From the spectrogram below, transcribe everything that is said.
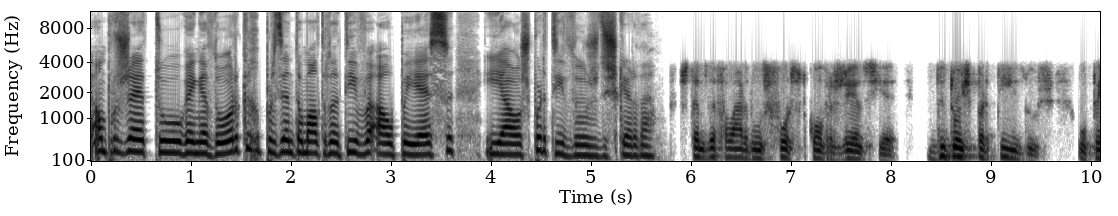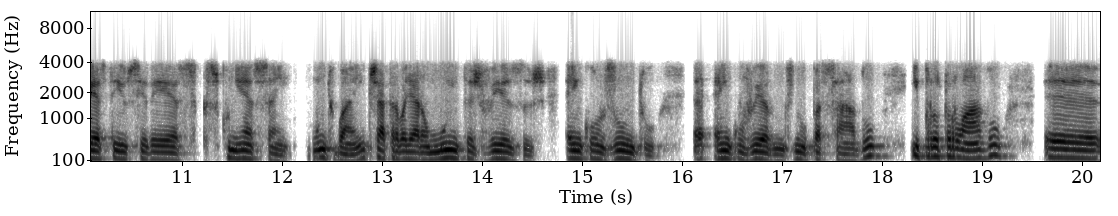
é um projeto projeto ganhador que representa uma alternativa ao PS e aos partidos de esquerda. Estamos a falar de um esforço de convergência de dois partidos, o PSD e o CDS, que se conhecem muito bem, que já trabalharam muitas vezes em conjunto eh, em governos no passado, e por outro lado, eh,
